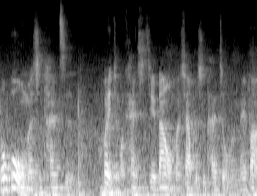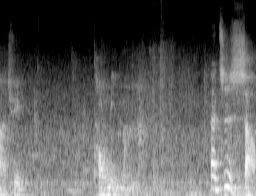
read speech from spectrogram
如果我们是摊子，会怎么看世界？当然，我们现在不是摊子，我们没办法去同理嘛。但至少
